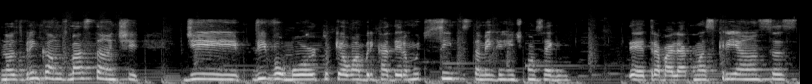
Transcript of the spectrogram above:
nós brincamos bastante de vivo morto, que é uma brincadeira muito simples também que a gente consegue é, trabalhar com as crianças,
